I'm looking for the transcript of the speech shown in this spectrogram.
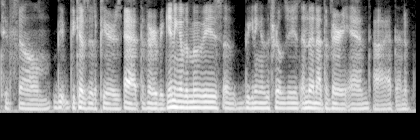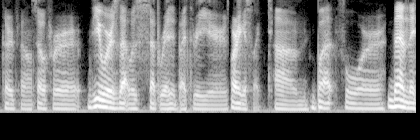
to film because it appears at the very beginning of the movies, at the beginning of the trilogies, and then at the very end, uh, at the end of the third film. So for viewers, that was separated by three years, or I guess like, two. um, but for them, they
